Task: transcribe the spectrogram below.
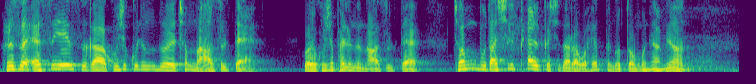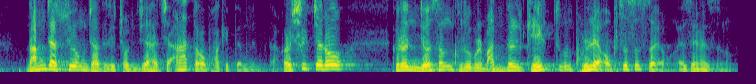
그래서 SES가 99년도에 처음 나왔을 때, 98년도에 나왔을 때 전부 다 실패할 것이다라고 했던 것도 뭐냐면 남자 수용자들이 존재하지 않았다고 봤기 때문입니다. 그리고 실제로 그런 여성 그룹을 만들 계획은 본래 없었었어요. SMS는.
